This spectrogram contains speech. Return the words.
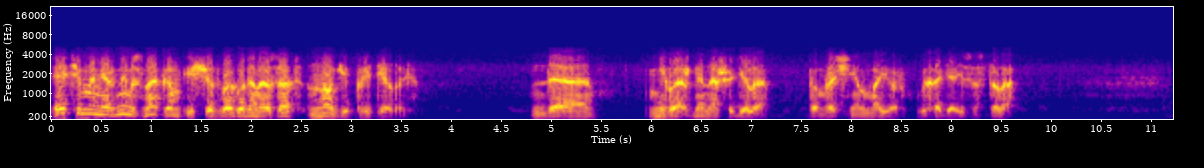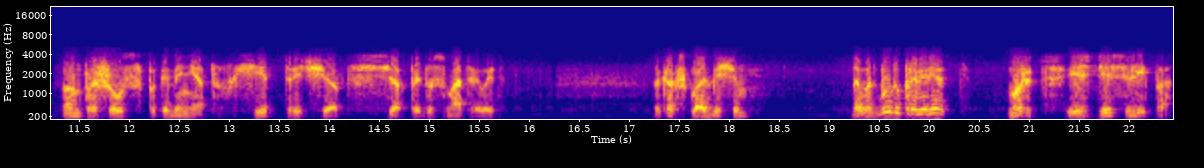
«Этим номерным знаком еще два года назад ноги приделали». «Да, неважны наши дела», — помрачнел майор, выходя из-за стола. Он прошелся по кабинету. Хитрый черт, все предусматривает. «А как с кладбищем?» «Да вот буду проверять». Может, и здесь липа.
